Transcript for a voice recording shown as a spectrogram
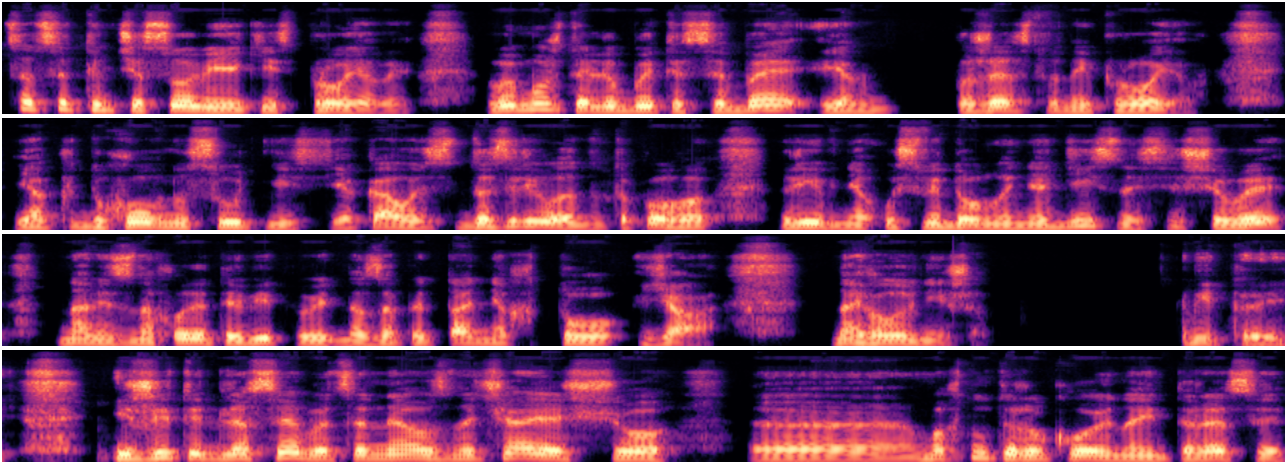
Це все тимчасові якісь прояви. Ви можете любити себе як божественний прояв, як духовну сутність, яка ось дозріла до такого рівня усвідомлення дійсності, що ви навіть знаходите відповідь на запитання, хто я. Найголовніше відповідь. І жити для себе це не означає, що е, махнути рукою на інтереси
